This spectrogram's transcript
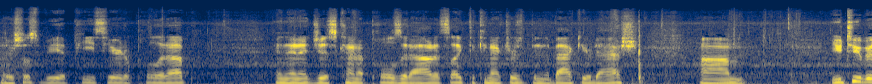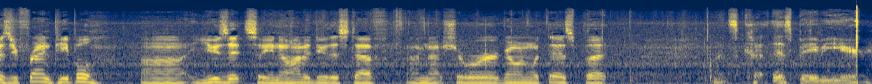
There's supposed to be a piece here to pull it up, and then it just kind of pulls it out. It's like the connector's in the back of your dash. Um, YouTube is your friend, people. Uh, use it so you know how to do this stuff. I'm not sure where we're going with this, but let's cut this baby here.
